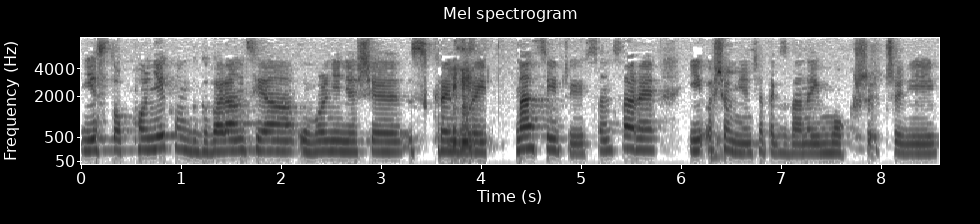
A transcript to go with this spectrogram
jest to poniekąd gwarancja uwolnienia się z kręgu mhm. reinkarnacji, czyli sansary i osiągnięcia tak zwanej mokszy, czyli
